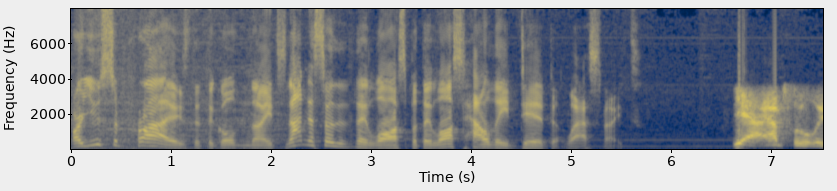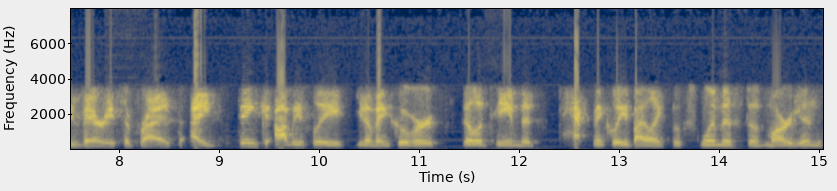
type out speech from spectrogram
are you surprised that the Golden Knights, not necessarily that they lost, but they lost how they did last night? Yeah, absolutely. Very surprised. I think obviously, you know, Vancouver's still a team that's technically by like the slimmest of margins.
